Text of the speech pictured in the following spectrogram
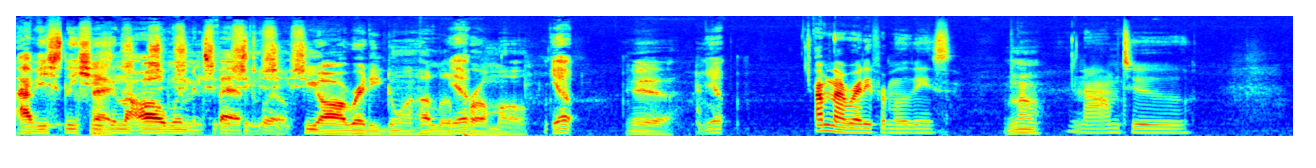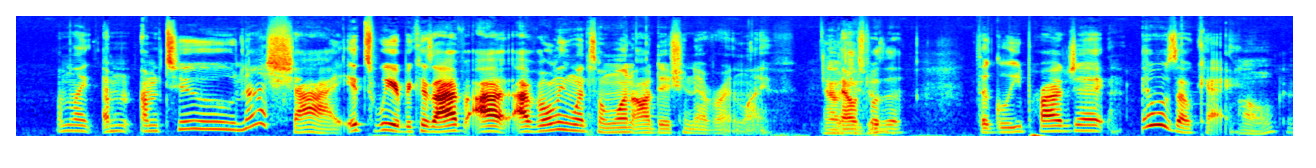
Obviously, she's in the all She- women's she, Fast she, Twelve. She, she already doing her little Yep. promo. Yep, Yeah. yep. I'm not ready for movies. No. No, I'm too. I'm like I'm I'm too not shy. It's weird because I've I, I've only went to one audition ever in life. How'd that you was for the the Glee project. It was okay. Oh, okay.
